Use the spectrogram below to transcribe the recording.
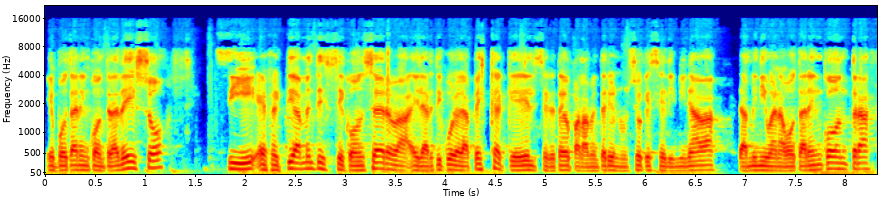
en votar en contra de eso. Si efectivamente se conserva el artículo de la pesca que el secretario parlamentario anunció que se eliminaba, también iban a votar en contra.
